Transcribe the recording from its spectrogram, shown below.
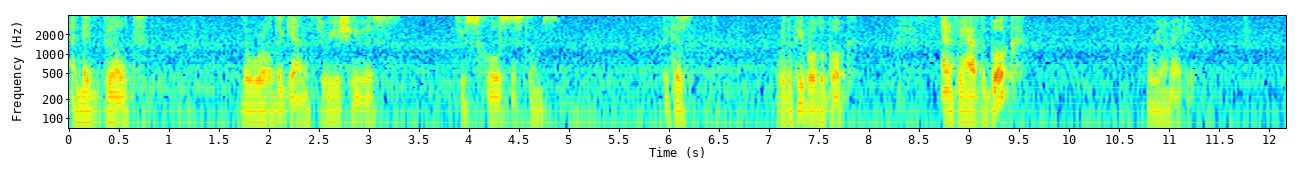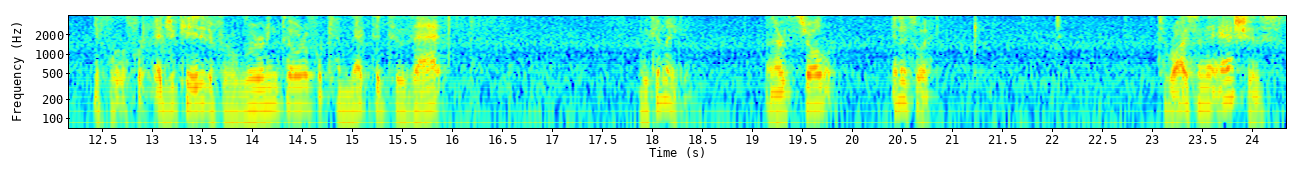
and they built the world again through yeshivas, through school systems, because we're the people of the book, and if we have the book, we're going to make it. If we're, if we're educated, if we're learning Torah, if we're connected to that, we can make it. And Eretz Yisrael, in its way, to rise from the ashes,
